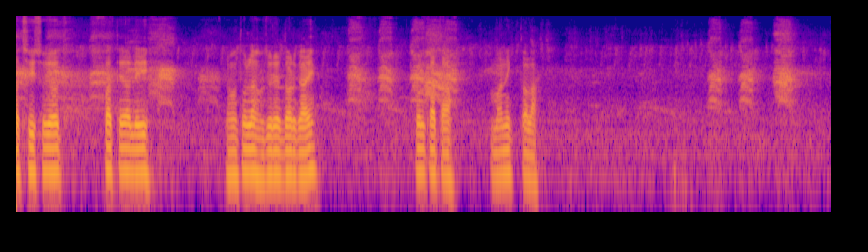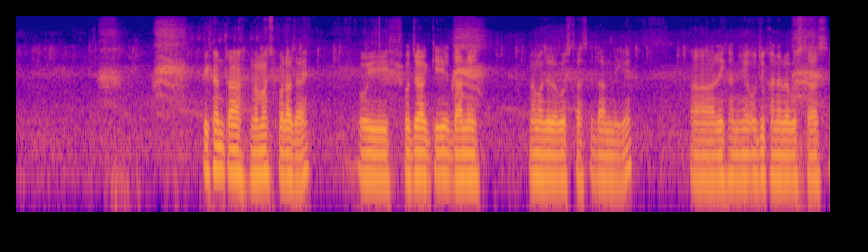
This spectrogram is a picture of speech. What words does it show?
আছি সৈয়দ ফাতে আলী রহমতুল্লাহ হুজুরের দরগায়, কলকাতা, মানিকতলা। এখানটা নামাজ পড়া যায়। ওই সোজা গিয়ে ডানে নামাজের ব্যবস্থা আছে, ডান দিকে। আর এখানে অজুখানার ব্যবস্থা আছে।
